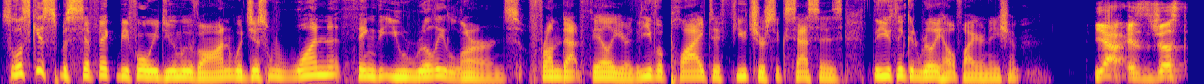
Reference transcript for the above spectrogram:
So let's get specific before we do move on with just one thing that you really learned from that failure that you've applied to future successes that you think could really help Fire Nation. Yeah, it's just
